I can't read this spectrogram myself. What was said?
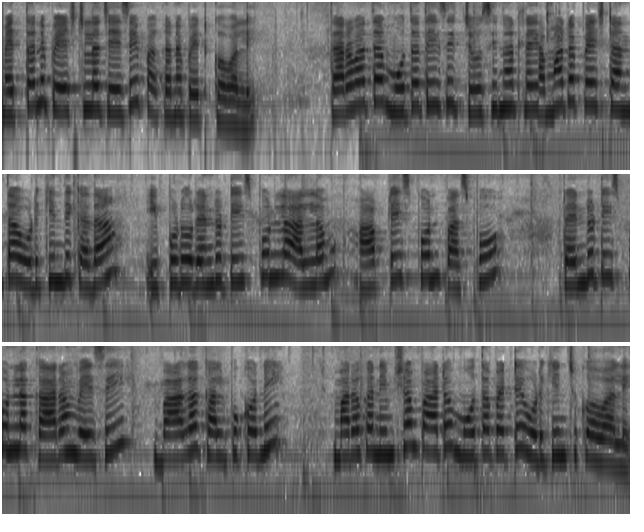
మెత్తని పేస్ట్లా చేసి పక్కన పెట్టుకోవాలి. తర్వాత మూత తీసి చూసినట్లయితే టమాటా పేస్ట్ అంతా ఉడికింది కదా? ఇప్పుడు రెండు టీ స్పూన్ల అల్లం హాఫ్ టీ స్పూన్ పసుపు రెండు టీ స్పూన్ల కారం వేసి బాగా కలుపుకొని మరొక నిమిషం పాటు మూత పెట్టి ఉడికించుకోవాలి.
